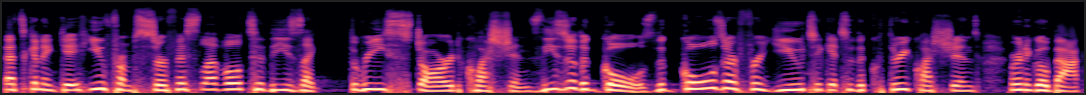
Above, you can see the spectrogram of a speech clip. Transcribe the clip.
that's going to get you from surface level to these like three starred questions. These are the goals. The goals are for you to get to the three questions. We're going to go back.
